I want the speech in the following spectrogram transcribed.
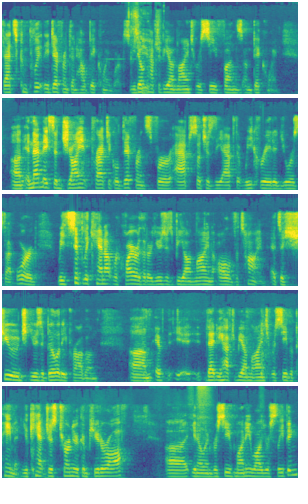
That's completely different than how Bitcoin works. You don't huge. have to be online to receive funds on Bitcoin. Um, and that makes a giant practical difference for apps such as the app that we created, yours.org. We simply cannot require that our users be online all of the time. It's a huge usability problem um, if, if, that you have to be online to receive a payment. You can't just turn your computer off, uh, you know, and receive money while you're sleeping.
